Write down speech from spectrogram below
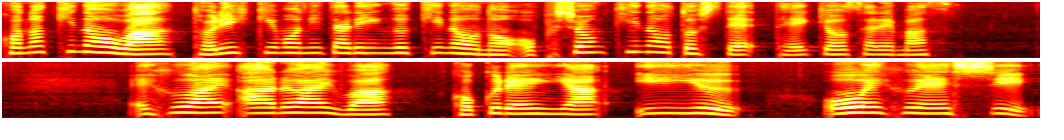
この機能は取引モニタリング機能のオプション機能として提供されます。FIRI は国連や EU、OFAC、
